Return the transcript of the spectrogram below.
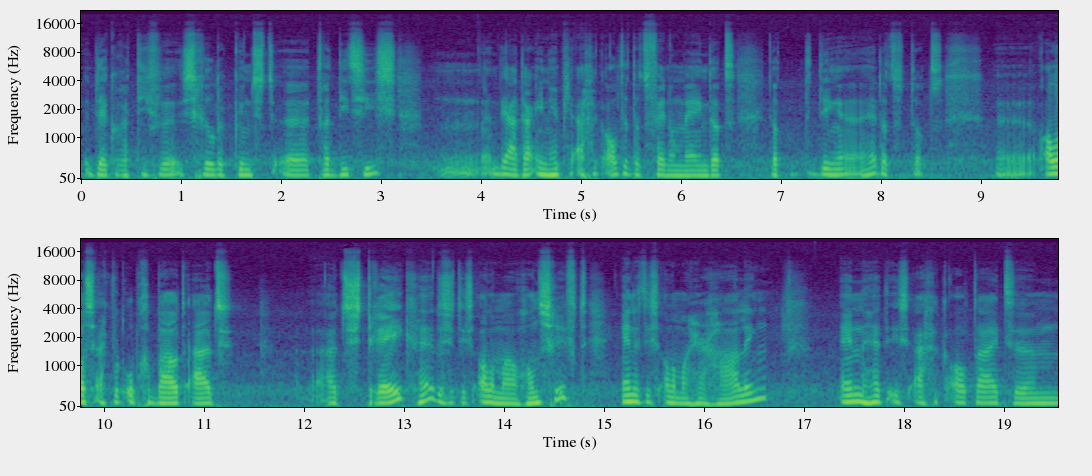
decoratieve schilderkunst eh, tradities mm, ja, daarin heb je eigenlijk altijd dat fenomeen dat, dat dingen, hè, dat, dat eh, alles eigenlijk wordt opgebouwd uit, uit streek. Hè? Dus het is allemaal handschrift en het is allemaal herhaling. En het is eigenlijk altijd ehm,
